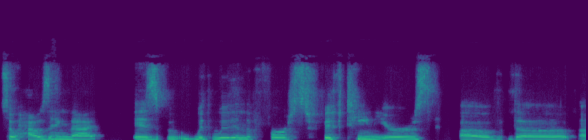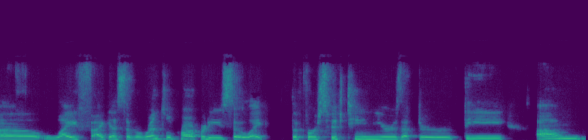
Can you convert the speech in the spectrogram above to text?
So housing that is with, within the first 15 years of the uh, life, I guess, of a rental property. So like the first 15 years after the um,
